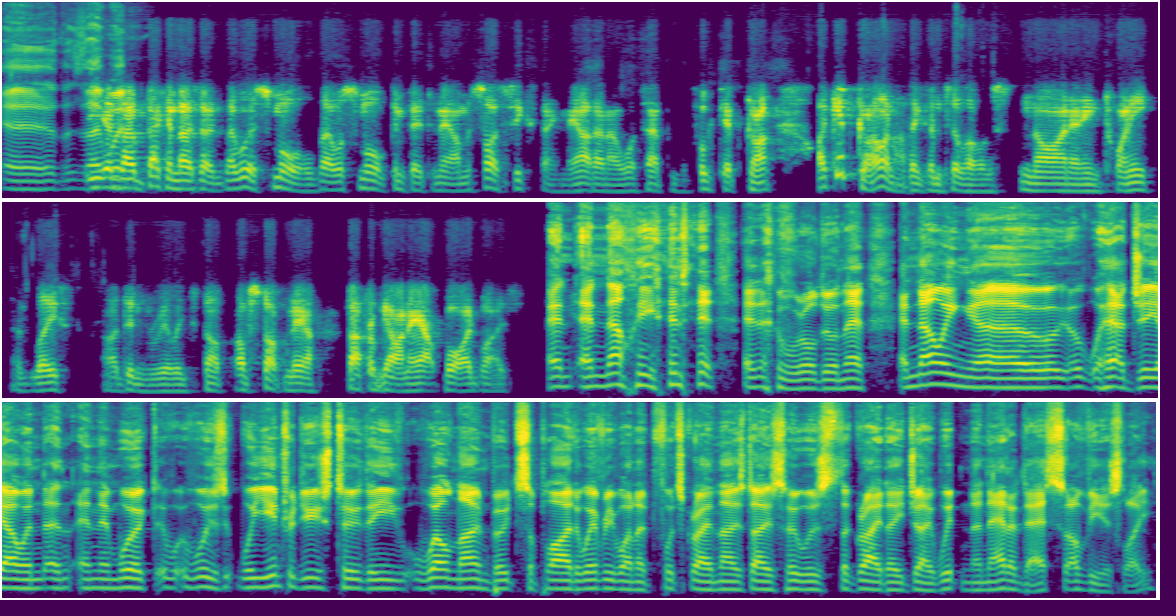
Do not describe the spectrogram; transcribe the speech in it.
Uh, yeah, were... back in those days, they were small. They were small compared to now. I'm a size 16 now. I don't know what's happened. The foot kept growing. I kept growing. I think until I was 19, 20 at least. I didn't really stop. I've stopped now, apart from going out wideways. And and knowing and, we're all doing that, and knowing uh, how Geo and, and, and then worked was were you introduced to the well known boot supplier to everyone at Footscray in those days, who was the great EJ Whitten and Adidas, obviously.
